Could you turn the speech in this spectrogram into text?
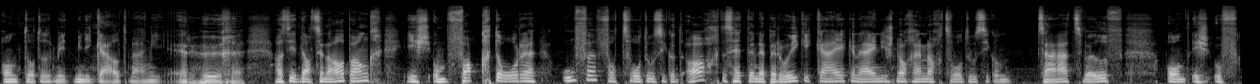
und damit meine Geldmenge erhöhen. Also die Nationalbank ist um Faktoren auf von 2008. Es hat eine Beruhigung gegeben, nachher nach 2010, 2012 und ist auf,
